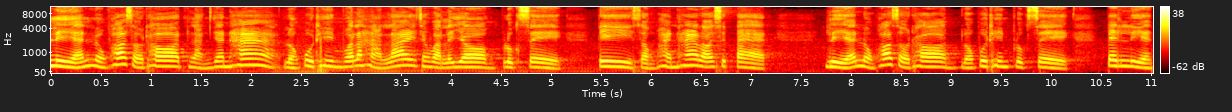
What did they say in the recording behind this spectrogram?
เหรียญหลวงพ่อโสธรหลังยันห้าหลวงปู่ทิมวัดละหารไร่จังหวัดระยอง ปลุกเสก ปี 2518 เหรียญหลวงพ่อโสธรหลวงปู่ทิมปลุกเสก เป็นเหรียญ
